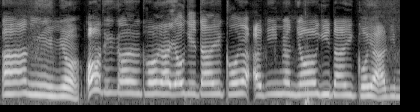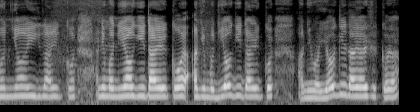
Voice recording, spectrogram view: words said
아니면 어디 갈 거야? 여기다일 거야? 아니면 여기다일 거야? 아니면 여기다일 거야? 아니면 여기다일 거야? 아니면 여기다일 거야? 아니면 여기다일 거야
